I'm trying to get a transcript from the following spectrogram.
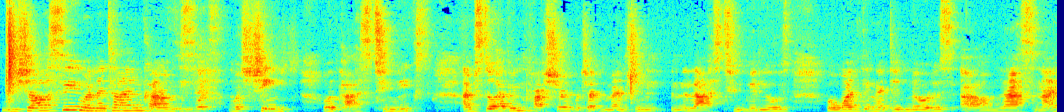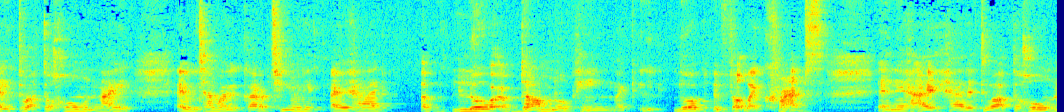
we shall see when the time comes what's, what's changed over the past two weeks. I'm still having pressure, which I've mentioned in the last two videos. But one thing I did notice um, last night, throughout the whole night, every time I got up to urinate, I had lower abdominal pain, like lower, it felt like cramps, and it, I had it throughout the whole,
